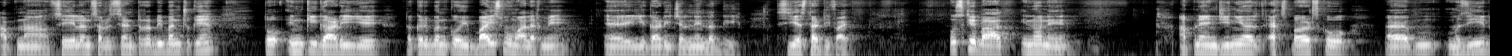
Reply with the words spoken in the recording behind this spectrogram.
अपना सेल एंड सर्विस सेंटर भी बन चुके हैं। तो इनकी गाड़ी ये तकरीबन कोई बाईस ममालक में ये गाड़ी चलने लग गई सी एस थर्टी फाइव उसके बाद इन्होंने अपने इंजीनियर, एक्सपर्ट्स को मज़ीद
